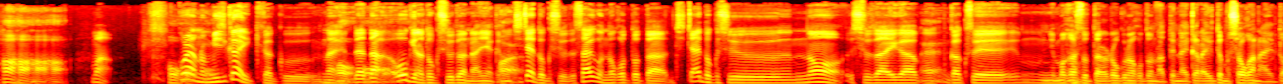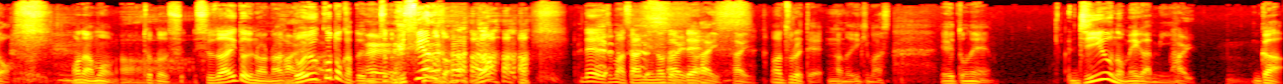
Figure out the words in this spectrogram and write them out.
あはあはあ。これはあの短い企画なだだ大きな特集ではないんやけど、はい。ちっちゃい特集で最後に残っとったちっちゃい特集の取材がええ。学生に任せとったらろくなことになってないから言ってもしょうがないと。ほなもうちょっとし取材というのはな、はいどういうことかというのをちょっと見せやると。な。で、まあ3人乗せて、はいはい。あ連れて、あの行きました。えっ、とね自由の女神はい。が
